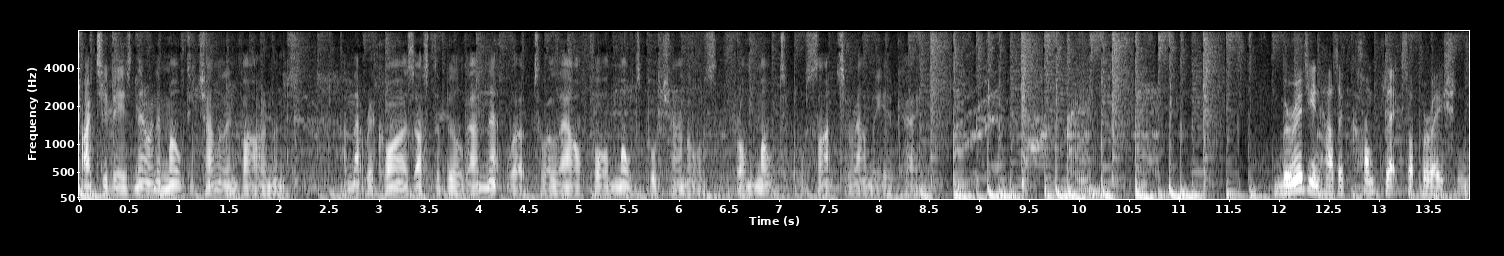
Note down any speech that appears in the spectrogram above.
ITV is now in a multi-channel environment and that requires us to build our network to allow for multiple channels from multiple sites around the UK. Meridian has a complex operation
